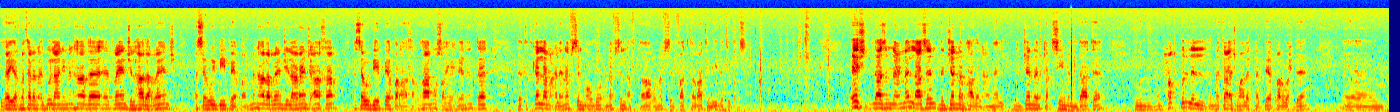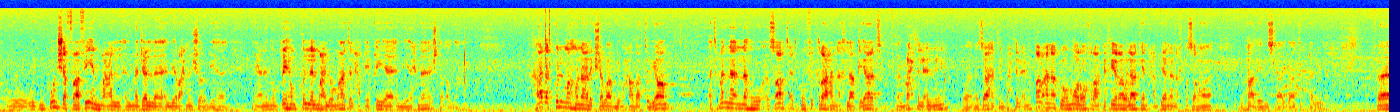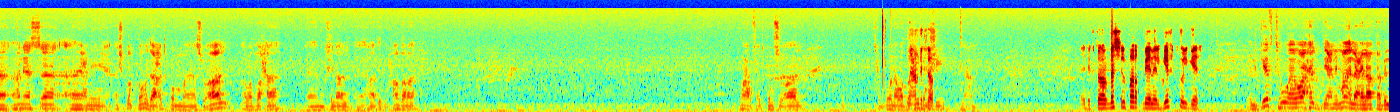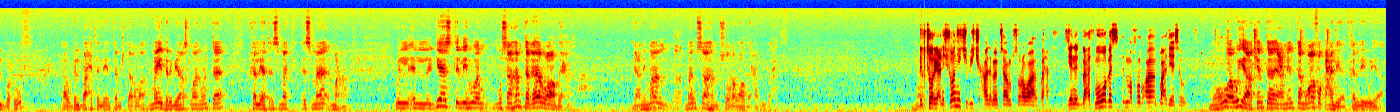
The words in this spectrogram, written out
تغير. مثلا أقول اني من هذا ال range لهذا ال range أسوي بي paper من هذا ال range إلى range آخر أسوي بي paper آخر وهذا مو صحيح لأن أنت تتكلم على نفس الموضوع ونفس الأفكار ونفس ال factorات اللي تدرسها. إيش لازم نعمل؟ لازم نتجنب هذا العمل نتجنب تقسيم ال data ونحط كل النتائج مالتنا ب paper وحدة ونكون شفافين مع المجلة اللي راح ننشر بها يعني نعطيهم كل المعلومات الحقيقية اللي إحنا اشتغلناها. هذا كل ما هنالك شباب لمحاضرة اليوم. أتمنى أنه صارت عندكم فكرة عن أخلاقيات البحث العلمي. ونزاهة البحث العلمي. طبعا أكو أمور أخرى كثيرة ولكن حبينا نختصرها بهذه السلايدات القليلة. فأنا هسه يعني أشكركم إذا عندكم سؤال أوضحه من خلال هذه المحاضرة. ما أعرف عندكم سؤال تحبون أوضح نعم لكم دكتور. شيء؟ نعم. دكتور بس الفرق بين الجفت والجيست. الجفت هو واحد يعني ما له علاقة بالبحوث أو بالبحث اللي أنت مشتغله وما يدري بيه أصلا وأنت خليت اسمك اسمه معك. والجيست اللي هو مساهمته غير واضحة. يعني ما ما طبعا. مساهم بصورة واضحة بالبحث. نعم. دكتور يعني شلون هيك بهيك حالة ما مساهم بصورة واضحة؟ زين البحث. مو هو بس المفروض أنا بعدي أسوي مو هو وياك انت يعني انت موافق عليه تخليه وياك.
